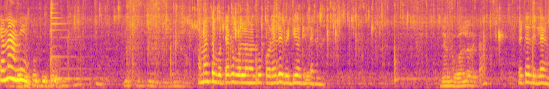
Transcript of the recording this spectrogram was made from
কেন আমি? আমার তো বোটাকে বললাম অল্প করে দে ভিডিও দিলে কেন? এটা দিলে কেন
